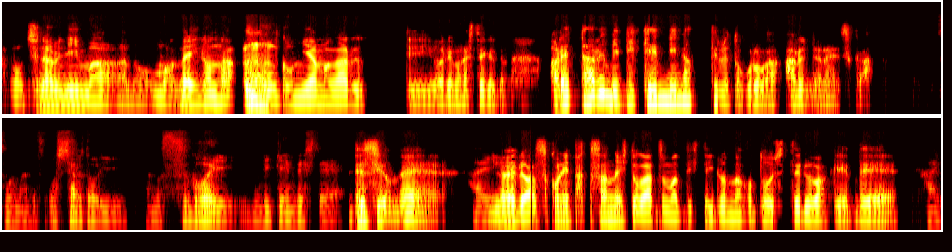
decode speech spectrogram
あのちなみに今、あのまあね、いろんな ゴミ山があるって言われましたけど、あれってある意味利権になってるところがあるんじゃないですか？そうなんです。おっしゃる通り、あのすごい利権でして、ですよね。はい。いわゆるあそこにたくさんの人が集まってきていろんなことをしてるわけで、はい、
